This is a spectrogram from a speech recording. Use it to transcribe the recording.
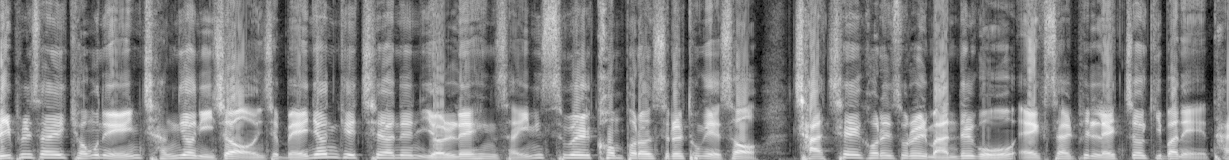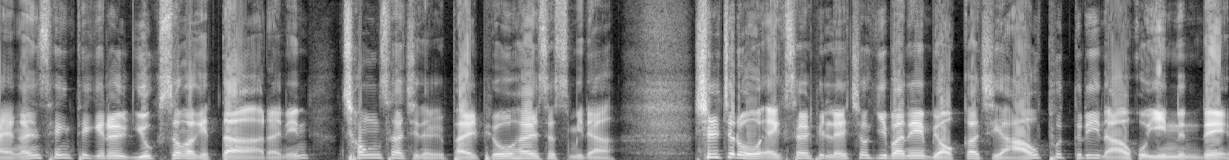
리플사의 경우는 작년이죠. 이제 매년 개최하는 연례 행사인 스웰 컨퍼런스를 통해서 자체 거래소를 만들고 XRP 레저 기반의 다양한 생태계를 육성하겠다라는 청사진을 발표하였었습니다. 실제로 XRP 레저 기반의 몇 가지 아웃풋들이 나오고 있는데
